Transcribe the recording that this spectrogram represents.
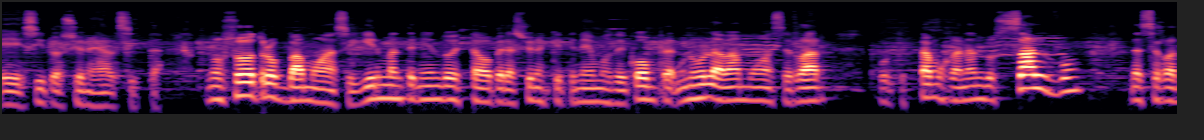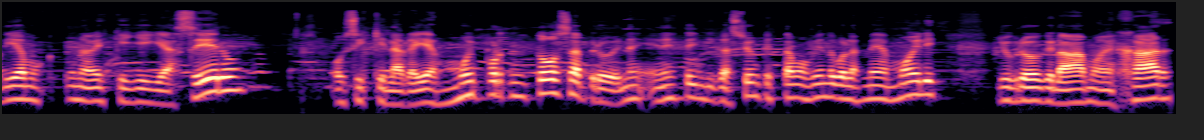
eh, situaciones alcistas. Nosotros vamos a seguir manteniendo estas operaciones que tenemos de compra, no la vamos a cerrar porque estamos ganando, salvo la cerraríamos una vez que llegue a cero o si es que la caída es muy portentosa, pero en, esta indicación que estamos viendo con las medias móviles, yo creo que la vamos a dejar.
